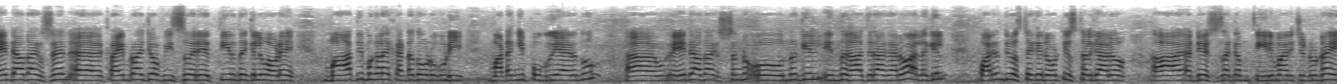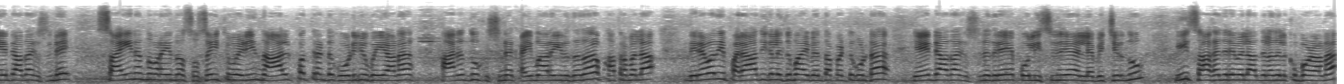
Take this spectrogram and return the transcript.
A N Radhakrishnan crime branch office വരെ എത്തിയിരുന്നെങ്കിലും അവിടെ മാധ്യമങ്ങളെ കണ്ടതോടുകൂടി മടങ്ങിപ്പോകുകയായിരുന്നു. എൻ രാധാകൃഷ്ണൻ ഒന്നുകിൽ ഇന്ന് ഹാജരാകാനോ അല്ലെങ്കിൽ വരും ദിവസത്തേക്ക് നോട്ടീസ് നൽകാനോ അന്വേഷണ സംഘം തീരുമാനിച്ചിട്ടുണ്ട്. എൻ രാധാകൃഷ്ണന്റെ സൈൻ എന്ന് പറയുന്ന സൊസൈറ്റി വഴി നാൽപ്പത്തിരണ്ട് കോടി രൂപയാണ് ആനന്ദു കൃഷ്ണന് കൈമാറിയിരുന്നത്. മാത്രമല്ല നിരവധി പരാതികൾ ഇതുമായി ബന്ധപ്പെട്ടുകൊണ്ട് എൻ രാധാകൃഷ്ണനെതിരെ പോലീസിന് ലഭിച്ചിരുന്നു. ഈ സാഹചര്യമെല്ലാം നിലനിൽക്കുമ്പോഴാണ്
